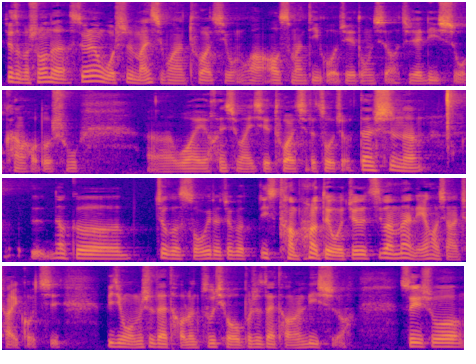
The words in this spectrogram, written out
就怎么说呢？虽然我是蛮喜欢土耳其文化、奥斯曼帝国这些东西啊，这些历史，我看了好多书，呃，我也很喜欢一些土耳其的作者。但是呢，呃那个这个所谓的这个伊斯坦布尔队，我觉得击败曼联好像还差一口气。毕竟我们是在讨论足球，不是在讨论历史啊。所以说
